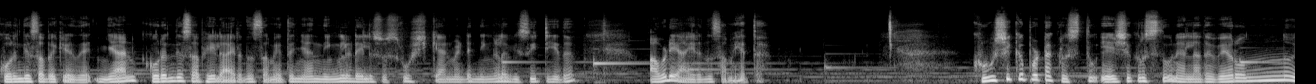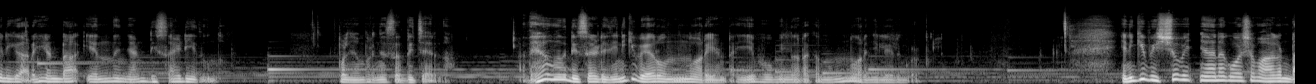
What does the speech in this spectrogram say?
കൊറിന്ത്യ സഭയ്ക്ക് എഴുതുക ഞാൻ കുറിന്തി സഭയിലായിരുന്ന സമയത്ത് ഞാൻ നിങ്ങളുടെ ഇടയിൽ ശുശ്രൂഷിക്കാൻ വേണ്ടി നിങ്ങളെ വിസിറ്റ് ചെയ്ത് അവിടെ ആയിരുന്ന സമയത്ത്. ക്രൂശിക്കപ്പെട്ട ക്രിസ്തു യേശു ക്രിസ്തുവിനെ അല്ലാതെ വേറൊന്നും എനിക്ക് അറിയണ്ട എന്ന് ഞാൻ ഡിസൈഡ് ചെയ്തു. ഇപ്പോൾ ഞാൻ പറഞ്ഞ് ശ്രദ്ധിച്ചായിരുന്നു. അദ്ദേഹം അങ്ങനെ ഡിസൈഡ് ചെയ്തു. എനിക്ക് വേറെ ഒന്നും അറിയണ്ട. ഈ ഭൂമിയിൽ നടക്കുന്ന ഒന്നും അറിഞ്ഞില്ലെങ്കിലും കുഴപ്പമില്ല. എനിക്ക് വിശ്വവിജ്ഞാന കോശമാകണ്ട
